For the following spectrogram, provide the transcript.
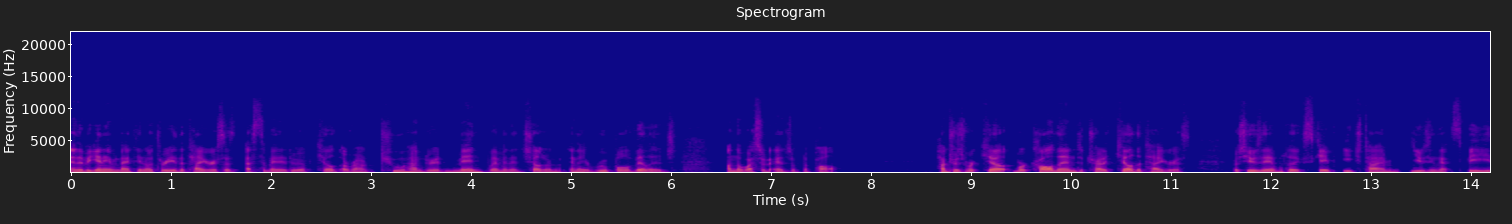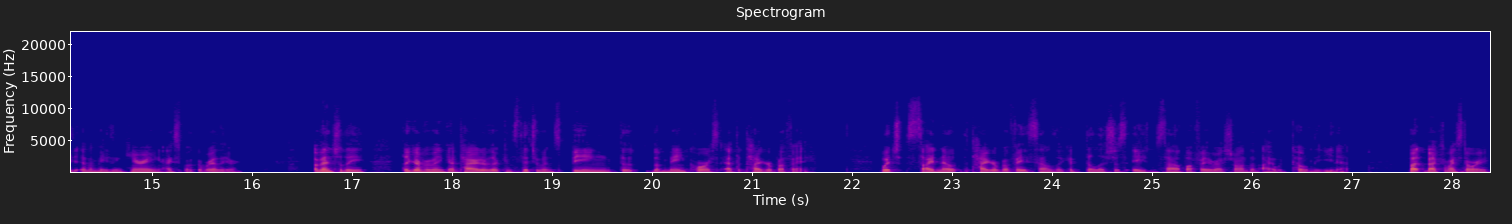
In the beginning of 1903, the tigress is estimated to have killed around 200 men, women, and children in a Rupal village on the western edge of Nepal. Hunters were killed were called in to try to kill the tigress, but she was able to escape each time using that speed and amazing hearing I spoke of earlier. Eventually, the government got tired of their constituents being the, the main course at the Tiger Buffet. Which, side note, the Tiger Buffet sounds like a delicious Asian style buffet restaurant that I would totally eat at. But back to my story.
